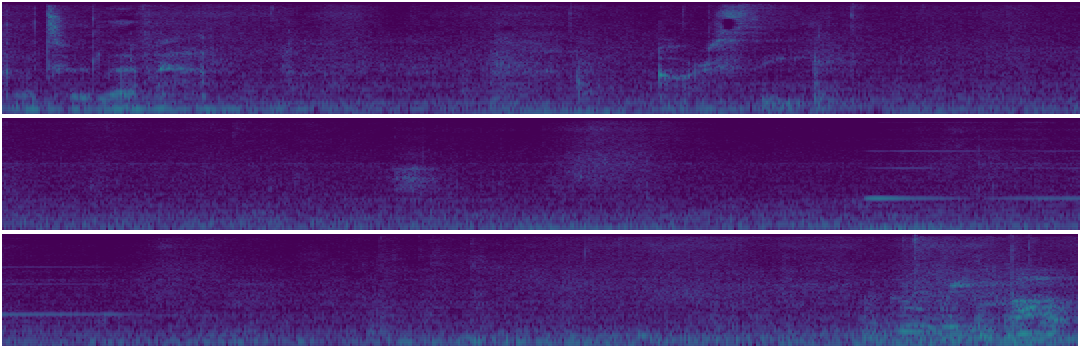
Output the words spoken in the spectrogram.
Go to 11. Car C. Going up.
